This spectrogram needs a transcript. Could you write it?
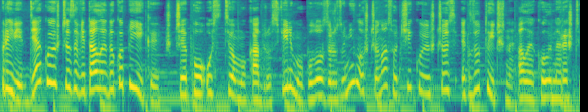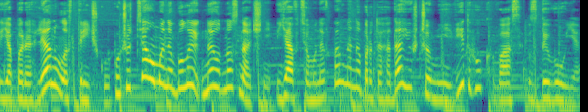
Привіт, дякую, що завітали до копійки. Ще по ось цьому кадру з фільму було зрозуміло, що нас очікує щось екзотичне. Але коли нарешті я переглянула стрічку, почуття у мене були неоднозначні. Я в цьому не впевнена, проте гадаю, що мій відгук вас здивує.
